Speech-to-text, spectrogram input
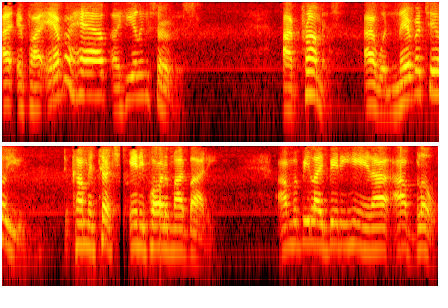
I, if I ever have a healing service, I promise I will never tell you to come and touch any part of my body. I'm gonna be like Benny Hinn. I, I'll blow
